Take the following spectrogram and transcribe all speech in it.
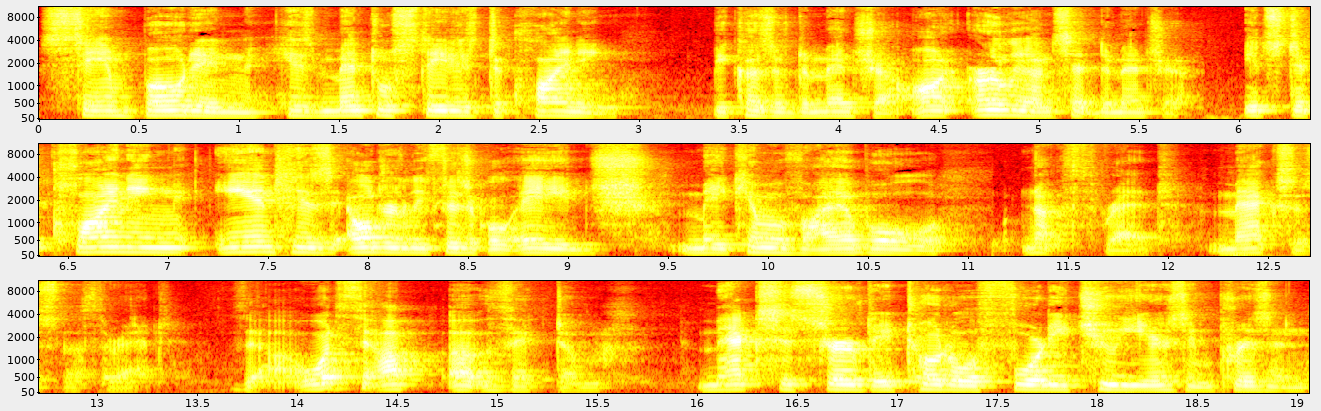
Sam Bowden, his mental state is declining because of dementia, on early onset dementia. It's declining, and his elderly physical age make him a viable, not threat. Max is the threat. The, what's the up, uh, victim? Max has served a total of 42 years in prison.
